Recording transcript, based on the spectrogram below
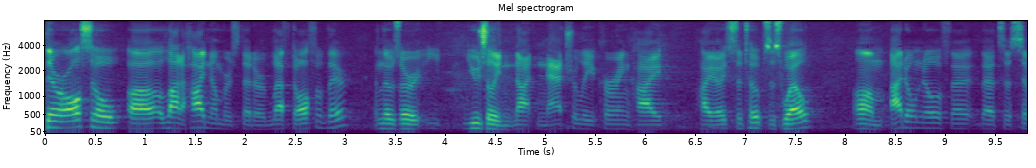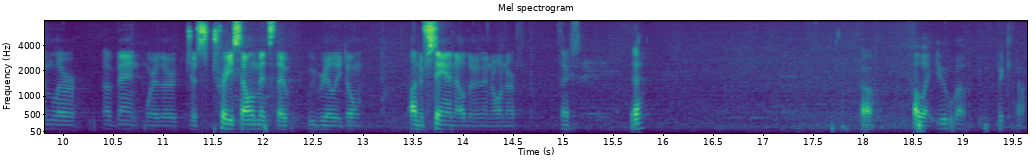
there are also uh, a lot of high numbers that are left off of there, and those are usually not naturally occurring high, high isotopes as well. Um, I don't know if that, that's a similar event where they're just trace elements that we really don't understand other than on Earth. Thanks. Yeah? Oh, I'll let you uh, pick it up.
